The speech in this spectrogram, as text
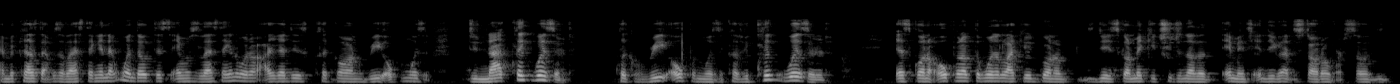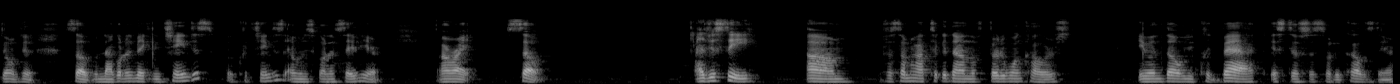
And because that was the last thing in that window, this image was the last thing in the window, all you got to do is click on reopen wizard. Do not click wizard. Click reopen wizard because if you click wizard, it's going to open up the window like you're going to, it's going to make you choose another image and you got to start over. So you don't do it. So we're not going to make any changes. Go click changes and we're just going to save here. All right. So as you see, um, for somehow I took it down to 31 colors even though you click back, it still says 30 colors there.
